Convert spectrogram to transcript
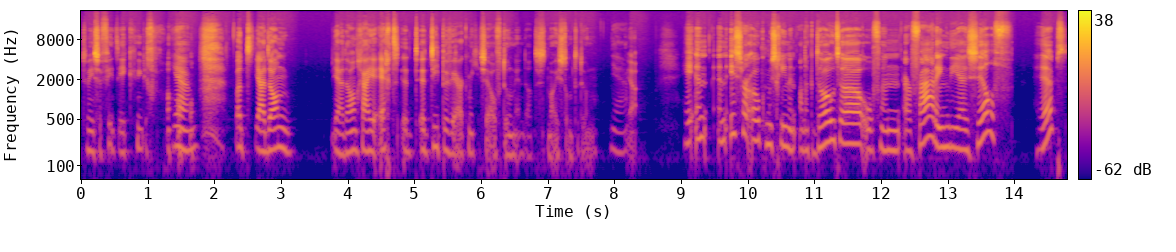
tenminste vind ik in ieder geval. Ja. Want ja, dan, ja, dan ga je echt het, het diepe werk met jezelf doen en dat is het mooiste om te doen. Ja. ja. Hey, en, en is er ook misschien een anekdote of een ervaring die jij zelf hebt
